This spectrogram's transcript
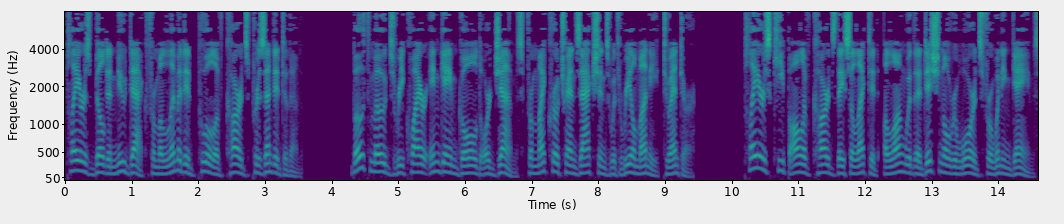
players build a new deck from a limited pool of cards presented to them. Both modes require in-game gold or gems from microtransactions with real money to enter. Players keep all of cards they selected, along with additional rewards for winning games.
